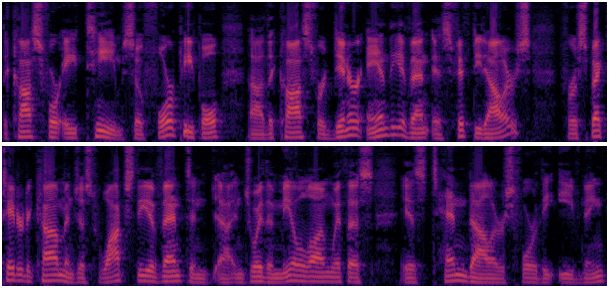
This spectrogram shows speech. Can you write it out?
The cost for a team, so four people, uh, the cost for dinner and the event is fifty dollars for a spectator to come and just watch the event and uh, enjoy the meal along with us is $10 for the evening.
